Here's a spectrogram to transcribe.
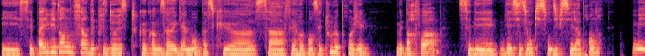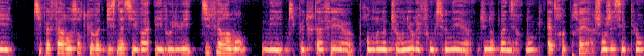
Et c'est pas évident de faire des prises de risque comme ça également parce que euh, ça fait repenser tout le projet. Mais parfois, c'est des décisions qui sont difficiles à prendre, mais qui peuvent faire en sorte que votre business il va évoluer différemment, mais qui peut tout à fait euh, prendre une autre tournure et fonctionner euh, d'une autre manière. Donc être prêt à changer ses plans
